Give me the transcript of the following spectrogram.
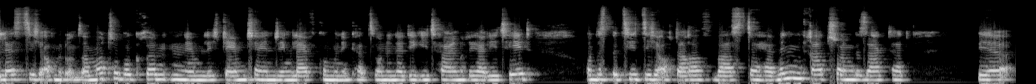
lässt sich auch mit unserem Motto begründen, nämlich Game Changing Live-Kommunikation in der digitalen Realität. Und es bezieht sich auch darauf, was der Herr Winnen gerade schon gesagt hat. Wir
